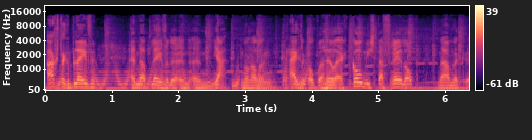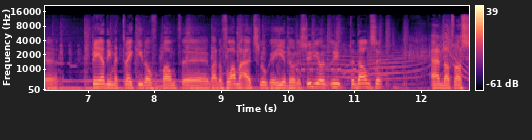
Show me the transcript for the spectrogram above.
achtergebleven. En dat leverde een, een, ja, nogal een, eigenlijk ook wel heel erg komisch tafereel op. Namelijk Peer die met twee kilo verband, waar de vlammen uitsloegen... hier door de studio te dansen. En dat was...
